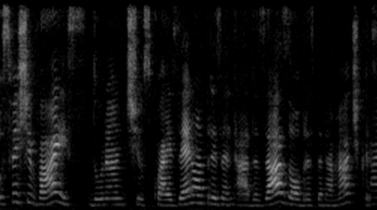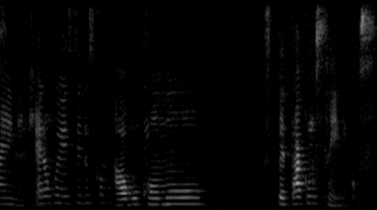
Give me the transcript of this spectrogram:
Os festivais, durante os quais eram apresentadas as obras dramáticas, eram conhecidos como algo como espetáculos cênicos.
